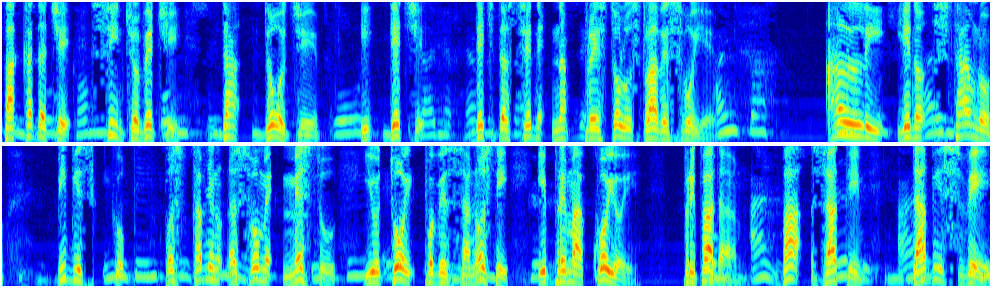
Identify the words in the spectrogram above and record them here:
pa kada će sin čoveči da dođe i gdje će, gdje će da sjedne na prestolu slave svoje ali jednostavno biblijsko postavljeno na svome mestu i u toj povezanosti i prema kojoj pripada. Pa zatim, da bi sve,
